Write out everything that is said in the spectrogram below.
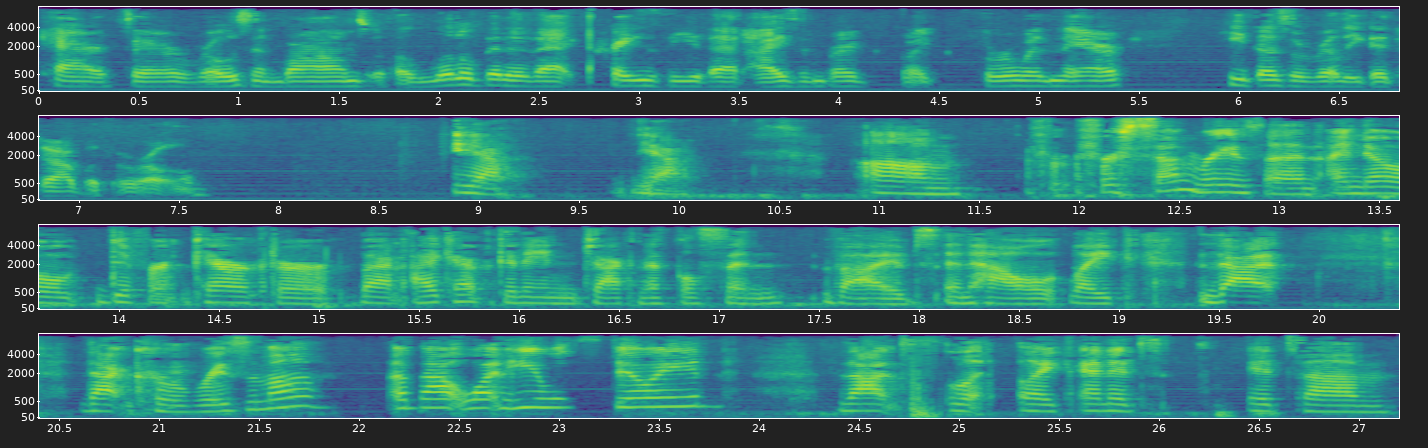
character, Rosenbaum's, with a little bit of that crazy that Eisenberg like threw in there. He does a really good job with the role. Yeah, yeah. Um, for for some reason, I know different character, but I kept getting Jack Nicholson vibes and how like that that charisma about what he was doing. That's like, and it's it's um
